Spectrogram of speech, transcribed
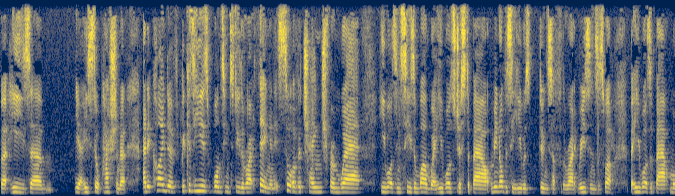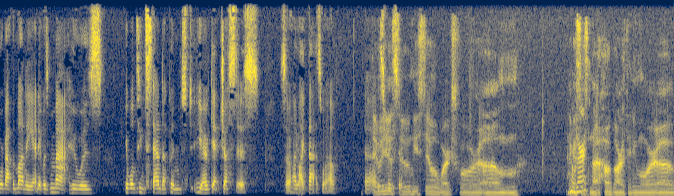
but he's, um, yeah, he's still passionate, and it kind of because he is wanting to do the right thing, and it's sort of a change from where he was in season one, where he was just about. I mean, obviously he was doing stuff for the right reasons as well, but he was about more about the money, and it was Matt who was you're wanting to stand up and you know get justice. So I like that as well. Uh, Do we assume he still works for um I guess it's not Hogarth anymore, uh,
